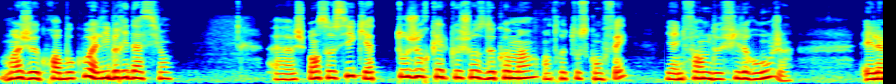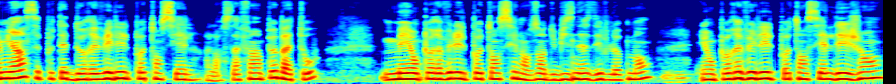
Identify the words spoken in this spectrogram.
Moi, je crois beaucoup à l'hybridation. Euh, je pense aussi qu'il y a toujours quelque chose de commun entre tout ce qu'on fait. Il y a une forme de fil rouge. Et le mien, c'est peut-être de révéler le potentiel. Alors, ça fait un peu bateau, mais on peut révéler le potentiel en faisant du business développement. Mhm. Et on peut révéler le potentiel des gens,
